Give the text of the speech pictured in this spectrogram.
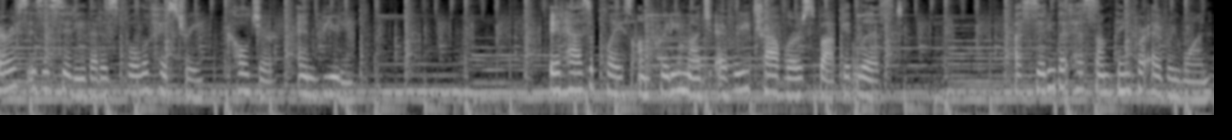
Paris is a city that is full of history, culture, and beauty. It has a place on pretty much every traveler's bucket list. A city that has something for everyone,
